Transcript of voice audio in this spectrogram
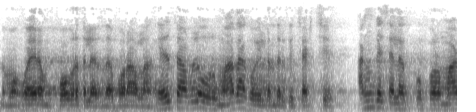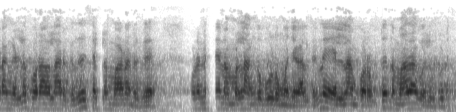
இந்த உயரம் கோபுரத்தில் இருந்த புறாவெல்லாம். எதிர்த்தாப்புல ஒரு மாதா கோயில் இருந்திருக்கு சர்ச்சு. அங்கே சில மாடங்களில் புற- புறாவெல்லாம் இருக்குது சில மாடம் இருக்குது உடனே நம்மெல்லாம் அங்க போடுவோம் கொஞ்சம் காலத்துக்குன்னு எல்லாம் புறப்பட்டு இந்த மாதா கோயிலுக்கு போயிடுது.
